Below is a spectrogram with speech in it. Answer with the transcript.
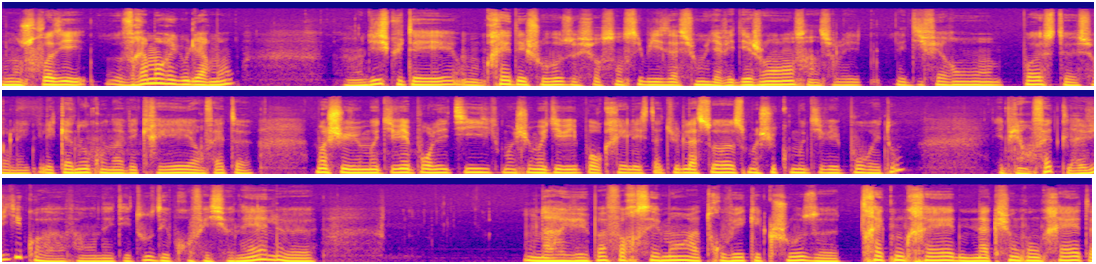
on se voyait vraiment régulièrement. On discutait, on créait des choses sur sensibilisation. Il y avait des gens, sur les, différents postes, sur les, canaux qu'on avait créés. En fait, euh, moi, je suis motivée pour l'éthique, moi, je suis motivée pour créer les statuts de la sauce, moi, je suis motivée pour et tout. Et puis, en fait, la vie, quoi. Enfin, on était tous des professionnels. Euh, on n'arrivait pas forcément à trouver quelque chose de très concret, une action concrète.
